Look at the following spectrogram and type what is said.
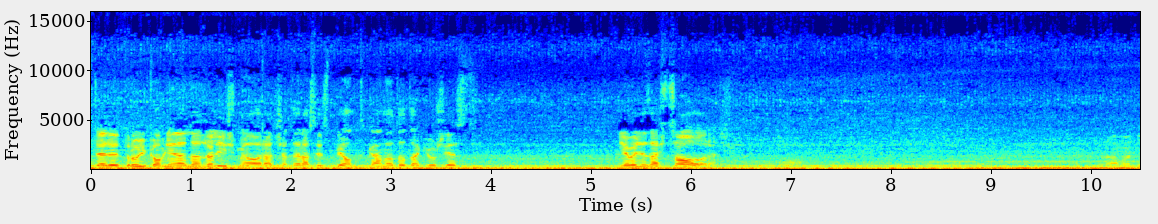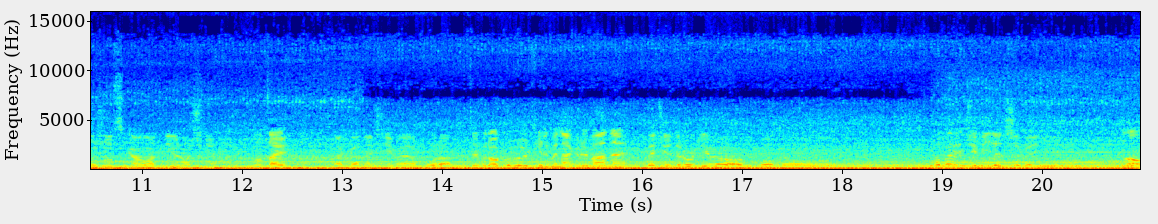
Wtedy trójką nie nadążyliśmy orać, a teraz jest piątka, no to tak już jest. Nie będzie zaś co orać. No. Prawa gorzucka ładnie rośnie. Tutaj Taka na zimę akurat. w tym roku były filmy nagrywane. Będzie drugi rok, bo to... No będzie, widać, że będzie. No.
